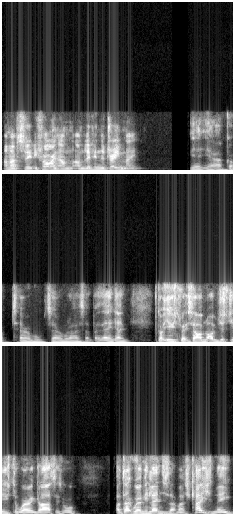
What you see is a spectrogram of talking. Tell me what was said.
I'm absolutely fine. I'm I'm living the dream, mate. Yeah, yeah, I've got terrible, terrible eyesight. But there you go. Got used to it. So I'm, I'm just used to wearing glasses, or I don't wear my lenses that much. Occasionally,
